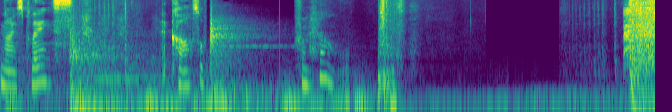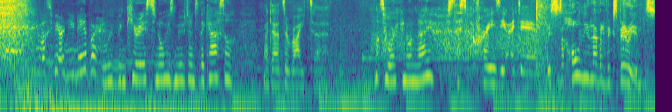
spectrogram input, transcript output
Nice place. A castle from hell. You must be our new neighbour. We've been curious to know who's moved into the castle. My dad's a writer. What's he working on now? It's this crazy idea. This is a whole new level of experience.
